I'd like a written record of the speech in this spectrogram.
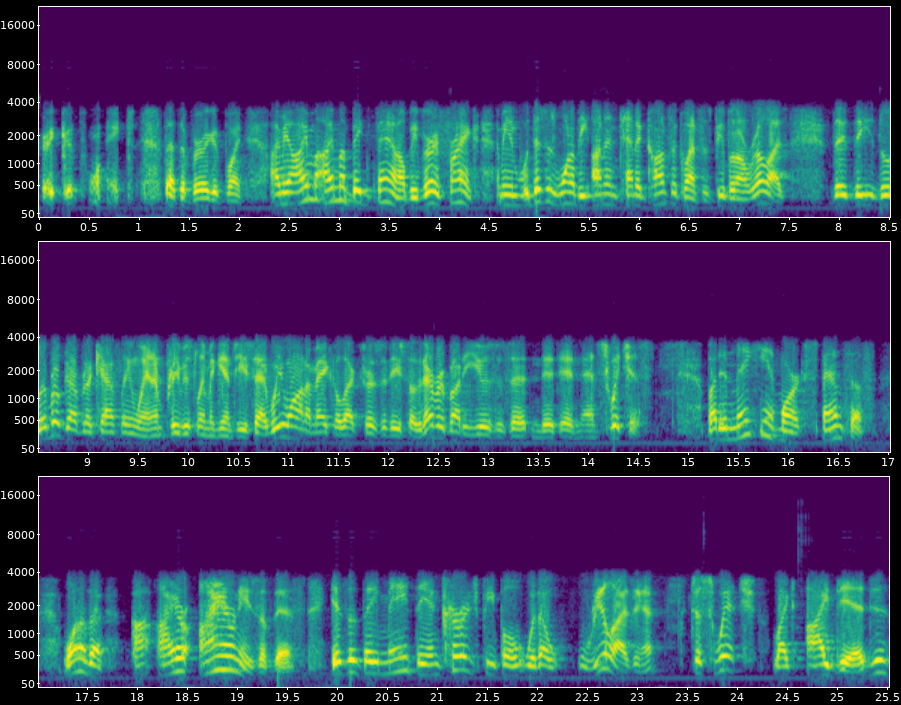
very good point. That's a very good point. I mean, I'm I'm a big fan. I'll be very frank. I mean, this is one of the unintended consequences people don't realize. The the, the Liberal governor Kathleen Wynne and previously McGuinty said we want to make electricity so that everybody uses it and it and, and switches. But in making it more expensive, one of the uh, ironies of this is that they made they encourage people without realizing it to switch, like I did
